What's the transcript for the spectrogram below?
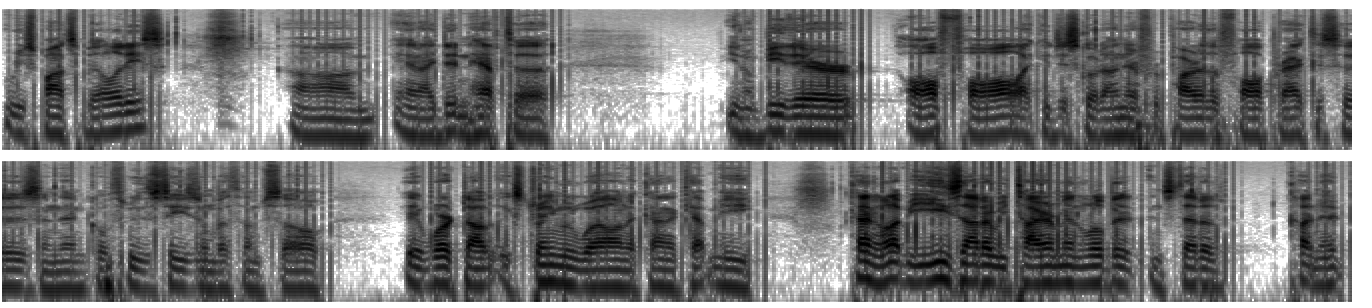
responsibilities. Um, and I didn't have to, you know, be there all fall. I could just go down there for part of the fall practices and then go through the season with them. So it worked out extremely well, and it kind of kept me, kind of let me ease out of retirement a little bit instead of cutting it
